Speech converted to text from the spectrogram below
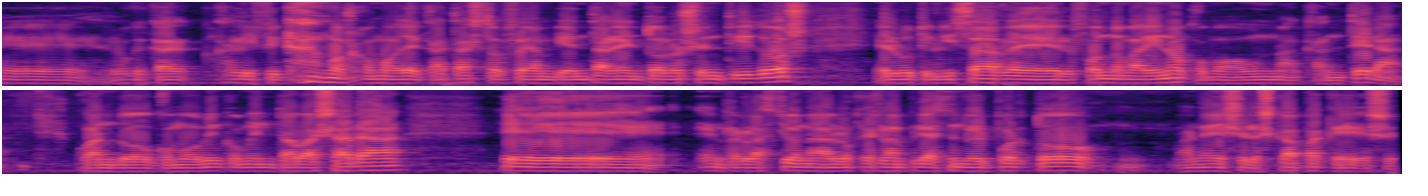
eh, lo que calificamos como de catástrofe ambiental en todos los sentidos, el utilizar el fondo marino como una cantera, cuando, como bien comentaba Sara, eh, en relación a lo que es la ampliación del puerto, a nadie se le escapa que es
